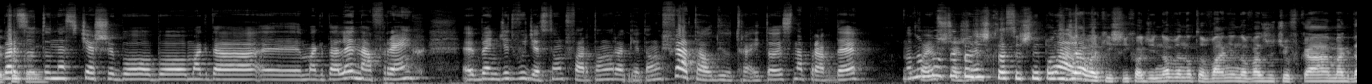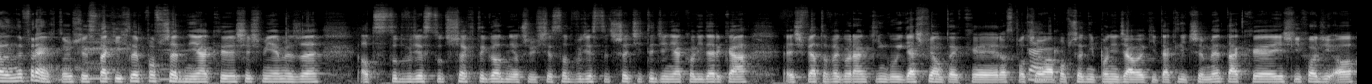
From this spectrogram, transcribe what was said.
e, bardzo tutaj- to nas cieszy, bo, bo Magda, e, Magdalena Fręch e, będzie 24 rakietą świata od jutra i to jest naprawdę, no, No można szczerze, powiedzieć klasyczny poniedziałek, jeśli chodzi nowe notowanie, nowa życiówka Magdaleny Fręch. To już jest taki chleb powszedni, jak się śmiejemy, że od 123 tygodni, oczywiście 123 tydzień jako liderka e, światowego rankingu Iga Świątek e, rozpoczęła Tak. poprzedni poniedziałek i tak liczymy. Tak e, jeśli chodzi o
